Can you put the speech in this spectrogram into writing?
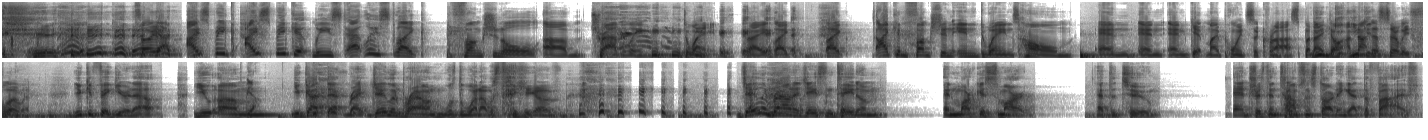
So yeah, I speak. I speak at least at least like functional um traveling Dwayne, right? Like like. I can function in Dwayne's home and and and get my points across, but I don't. I'm not can- necessarily fluent. You can figure it out. You um Yeah. you got that right. Jaylen Brown was the one I was thinking of. Jaylen Brown and Jayson Tatum and Marcus Smart at the two, and Tristan Thompson starting at the five.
